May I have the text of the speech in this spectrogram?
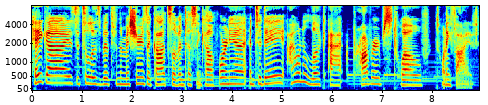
Hey guys, it's Elizabeth from the Missionaries of God's Love in Tustin, California, and today I want to look at Proverbs 12:25.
